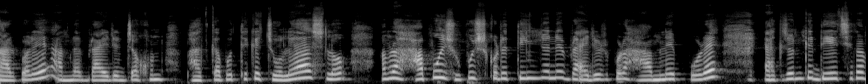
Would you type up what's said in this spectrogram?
তারপরে আমরা ব্রাইডের যখন ভাত কাপড় থেকে চলে আসলো, আমরা হাপুস হুপুস করে তিনজনে ব্রাইডের উপর হামলে পড়ে একজনকে দিয়েছিলাম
